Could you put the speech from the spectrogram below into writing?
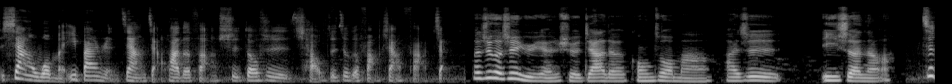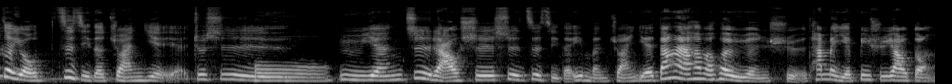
像我们一般人这样讲话的方式，都是朝着这个方向发展。那这个是语言学家的工作吗？还是医生啊？这个有自己的专业耶，就是语言治疗师是自己的一门专业。当然，他们会语言学，他们也必须要懂。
